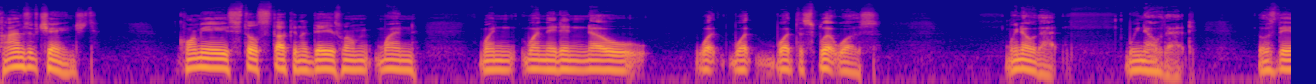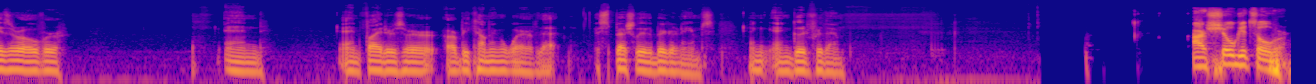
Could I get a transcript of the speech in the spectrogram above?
Times have changed. Cormier is still stuck in the days when when when when they didn't know what what what the split was. We know that. We know that. Those days are over. And and fighters are, are becoming aware of that, especially the bigger names, and, and good for them. Our show gets over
